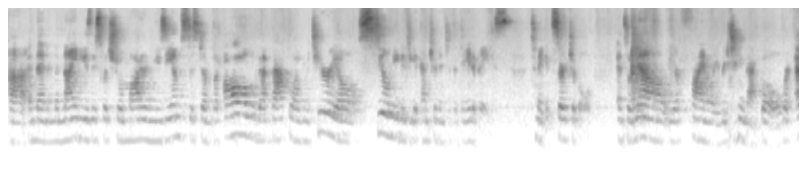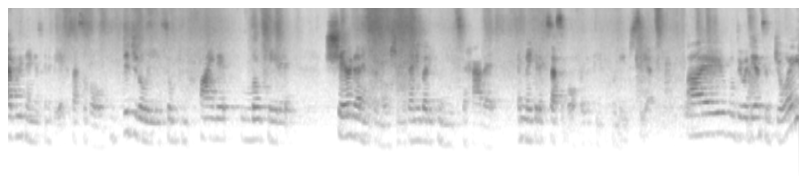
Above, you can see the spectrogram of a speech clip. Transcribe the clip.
Uh, and then in the 90s, they switched to a modern museum system, but all of that backlog material still needed to get entered into the database to make it searchable. And so now we are finally reaching that goal where everything is going to be accessible digitally so we can find it, locate it, share that information with anybody who needs to have it, and make it accessible for the people who need to see it. I will do a dance of joy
